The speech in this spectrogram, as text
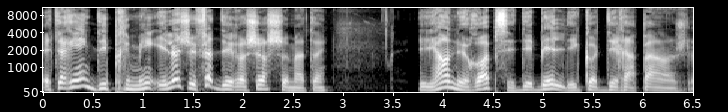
était rien que déprimée. Et là, j'ai fait des recherches ce matin. Et en Europe, c'est débile, les cas de dérapage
